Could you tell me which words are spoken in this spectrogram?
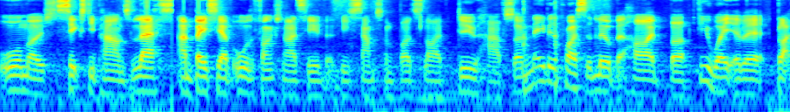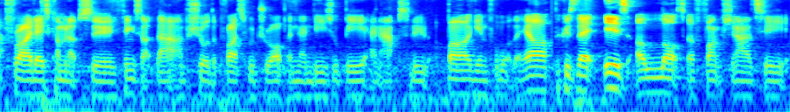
almost £60 less and basically have all the functionality that the Samsung Buds Live do have. So maybe the price is a little bit high, but if you wait a bit, Black Friday is coming up soon, things like that, I'm sure the price will drop and then these will be an absolute bargain for what they are because there is a lot of functionality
